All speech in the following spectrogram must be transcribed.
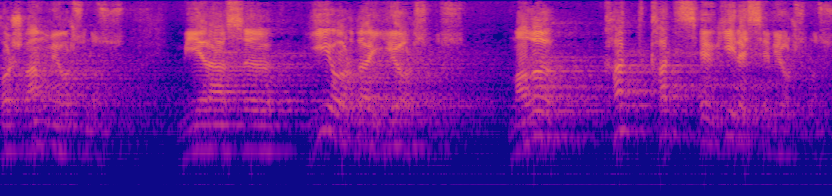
hoşlanmıyorsunuz. Mirası yiyor da yiyorsunuz. Malı kat kat sevgiyle seviyorsunuz.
